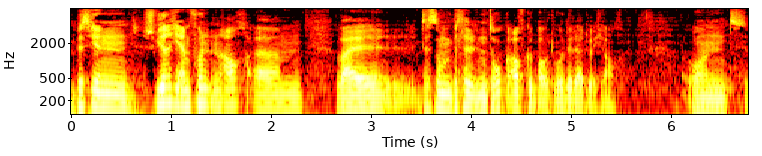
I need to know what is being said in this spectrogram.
ein bisschen schwierig empfunden auch, ähm, weil das so ein bisschen ein Druck aufgebaut wurde dadurch auch. Und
